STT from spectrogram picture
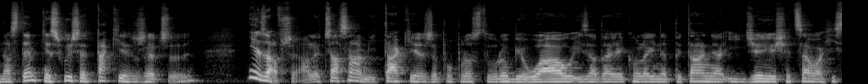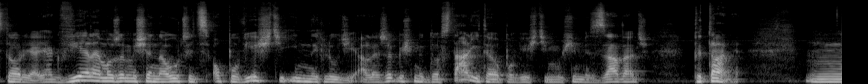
następnie słyszę takie rzeczy, nie zawsze, ale czasami takie, że po prostu robię wow i zadaję kolejne pytania i dzieje się cała historia. Jak wiele możemy się nauczyć z opowieści innych ludzi, ale żebyśmy dostali te opowieści, musimy zadać pytanie. Mm,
